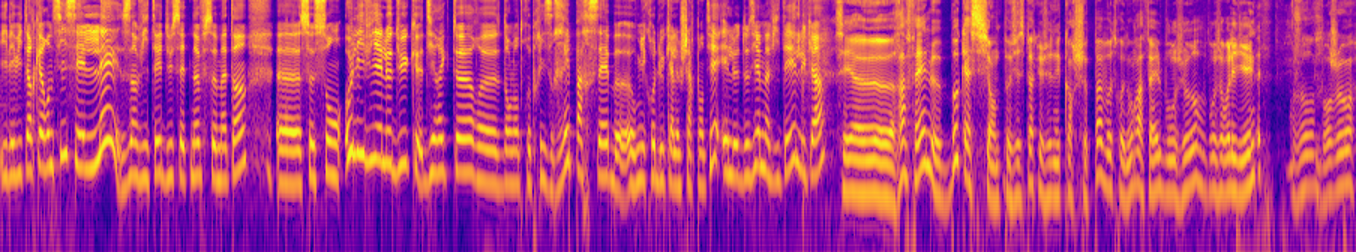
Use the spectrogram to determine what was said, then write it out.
Il est 8h46 et les invités du 7-9 ce matin, euh, ce sont Olivier Leduc, directeur euh, dans l'entreprise Réparseb euh, au micro de Lucas Le Charpentier, et le deuxième invité, Lucas. C'est euh, Raphaël Bocassiamp. J'espère que je n'écorche pas votre nom. Raphaël, bonjour. Bonjour Olivier. Bonjour. Bonjour.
